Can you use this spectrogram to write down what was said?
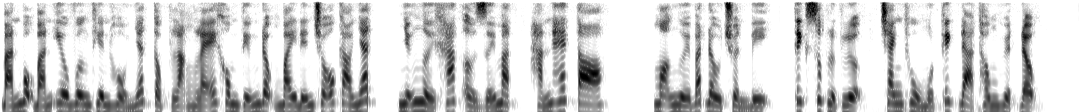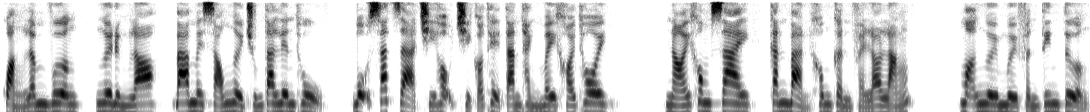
bán bộ bán yêu vương thiên hổ nhất tộc lặng lẽ không tiếng động bay đến chỗ cao nhất, những người khác ở dưới mặt, hắn hét to. Mọi người bắt đầu chuẩn bị, tích xúc lực lượng, tranh thủ một kích đả thông huyệt động. Quảng Lâm Vương, ngươi đừng lo, 36 người chúng ta liên thủ, bộ sát giả chi hậu chỉ có thể tan thành mây khói thôi. Nói không sai, căn bản không cần phải lo lắng. Mọi người mười phần tin tưởng,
